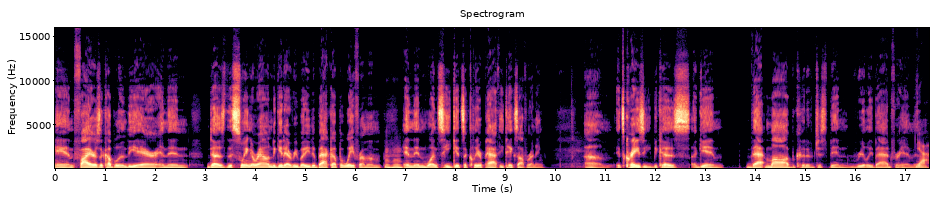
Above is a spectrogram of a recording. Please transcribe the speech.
and fires a couple in the air, and then does the swing around to get everybody to back up away from him. Mm-hmm. And then once he gets a clear path, he takes off running. Um, it's crazy because again, that mob could have just been really bad for him. and Yeah.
